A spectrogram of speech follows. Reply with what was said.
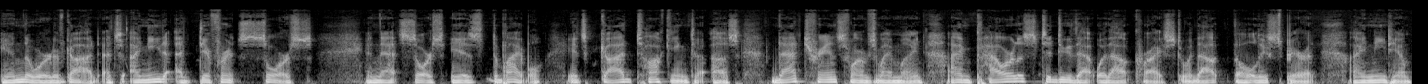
In the Word of God. That's, I need a different source, and that source is the Bible. It's God talking to us. That transforms my mind. I'm powerless to do that without Christ, without the Holy Spirit. I need Him.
